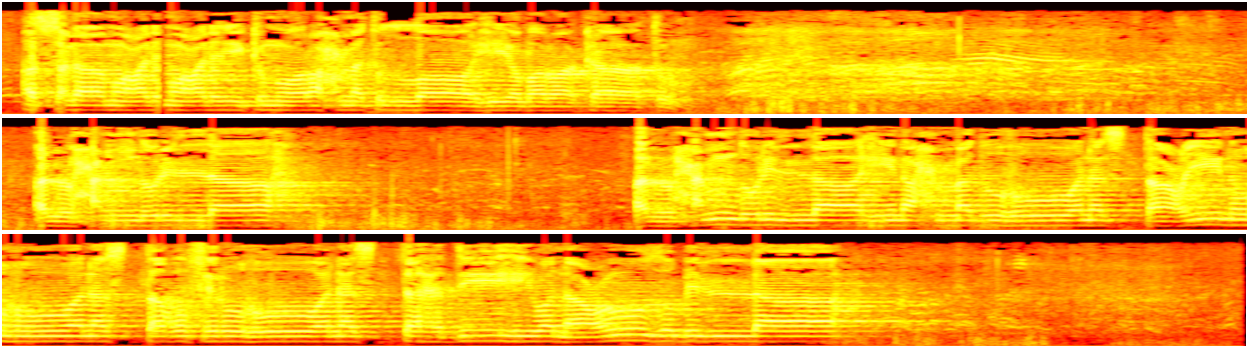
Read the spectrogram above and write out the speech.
السلام عليكم ورحمة الله وبركاته. الحمد لله. الحمد لله نحمده ونستعينه ونستغفره ونستهديه ونعوذ بالله.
